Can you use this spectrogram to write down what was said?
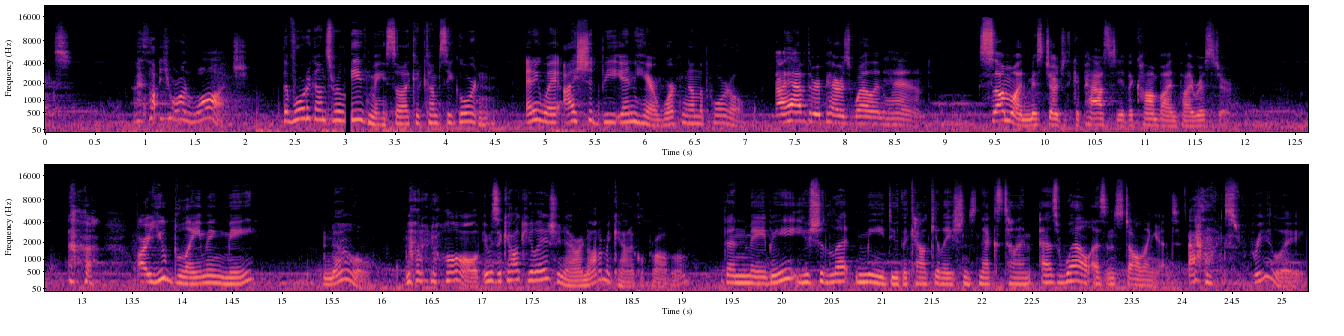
Alyx? I thought you were on watch. The Vortigaunts relieved me so I could come see Gordon. Anyway, I should be in here working on the portal. I have the repairs well in hand. Someone misjudged the capacity of the Combine thyristor. Are you blaming me? No, not at all. It was a calculation error, not a mechanical problem. Then maybe you should let me do the calculations next time as well as installing it. Alyx, really?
